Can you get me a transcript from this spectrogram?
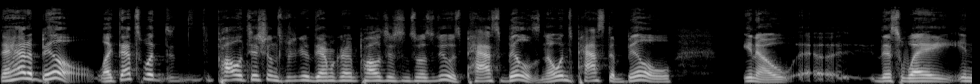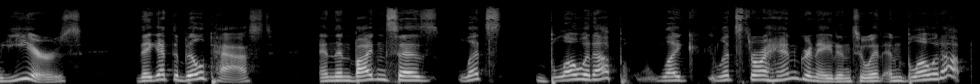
They had a bill. Like, that's what politicians, particularly Democratic politicians, are supposed to do is pass bills. No one's passed a bill you know, uh, this way in years. They get the bill passed, and then Biden says, let's blow it up. Like, let's throw a hand grenade into it and blow it up.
